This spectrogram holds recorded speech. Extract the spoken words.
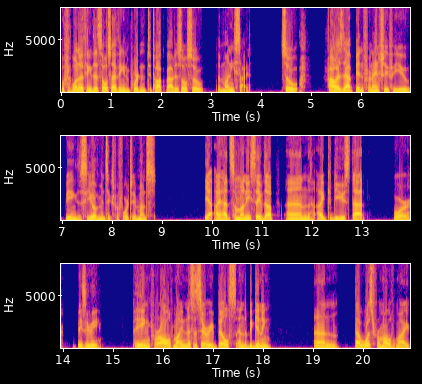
One of the things that's also I think important to talk about is also the money side. So, how has that been financially for you, being the CEO of Mintix for 14 months? Yeah, I had some money saved up, and I could use that for basically paying for all of my necessary bills in the beginning, and that was from all of my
